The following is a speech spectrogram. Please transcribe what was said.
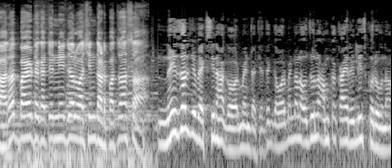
भारत बायोटेकाचे नेजल वाशीन धाडपाचो आसा नेझल जे वॅक्सिन आहा गव्हर्मेंटाचे ते गव्हर्मेंटान अजून आमकां कांय रिलीज करूंक ना.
